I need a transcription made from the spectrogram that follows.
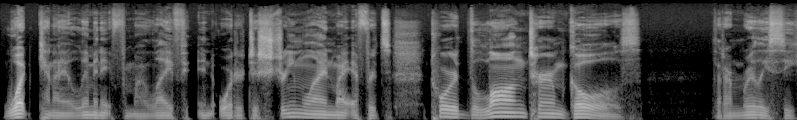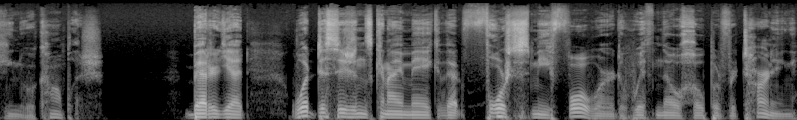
What can I eliminate from my life in order to streamline my efforts toward the long term goals that I'm really seeking to accomplish? Better yet, what decisions can I make that force me forward with no hope of returning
